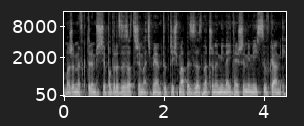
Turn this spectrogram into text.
Możemy w którymś się po drodze zatrzymać. Miałem tu gdzieś mapę z zaznaczonymi najtańszymi miejscówkami.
